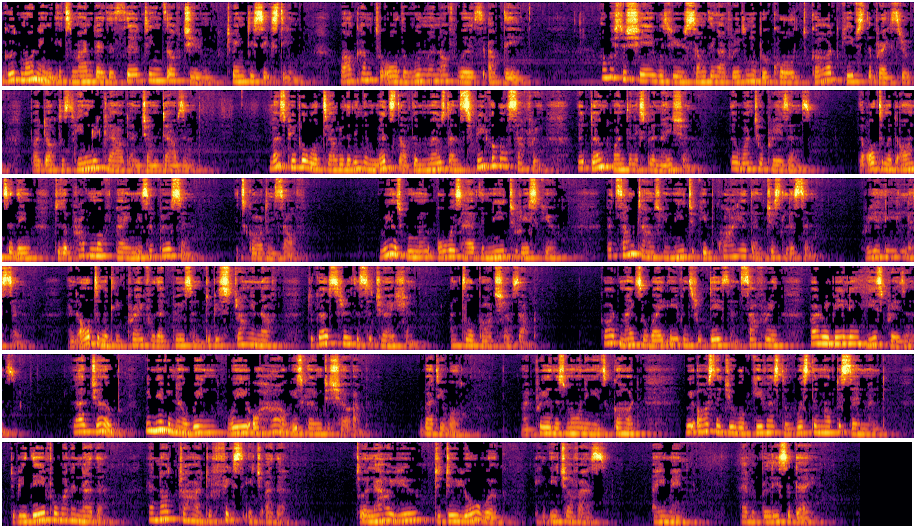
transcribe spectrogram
Good morning. It's Monday, the 13th of June, 2016. Welcome to all the women of worth out there. I wish to share with you something I've read in a book called God Gives the Breakthrough by Drs. Henry Cloud and John Townsend. Most people will tell you that in the midst of the most unspeakable suffering, they don't want an explanation. They want your presence. The ultimate answer then to the problem of pain is a person. It's God Himself. We as women always have the need to rescue, but sometimes we need to keep quiet and just listen. Really listen. And ultimately pray for that person to be strong enough to go through the situation until God shows up. God makes a way even through death and suffering by revealing His presence. Like Job, we never know when, where, or how He's going to show up, but He will. My prayer this morning is God, we ask that you will give us the wisdom of discernment to be there for one another and not try to fix each other, to allow you to do your work in each of us. Amen. Have a blessed day.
